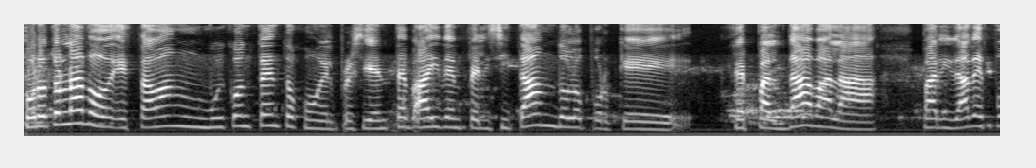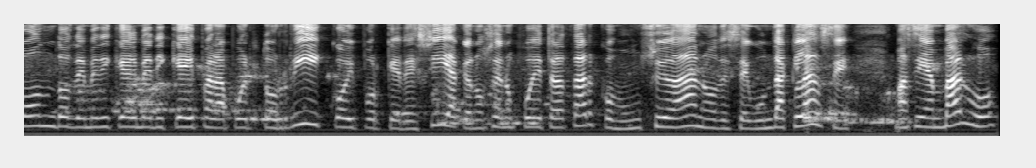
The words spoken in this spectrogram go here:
por otro lado, estaban muy contentos con el presidente Biden felicitándolo porque respaldaba la paridad de fondos de Medicare y Medicaid para Puerto Rico y porque decía que no se nos puede tratar como un ciudadano de segunda clase. Más sin embargo,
